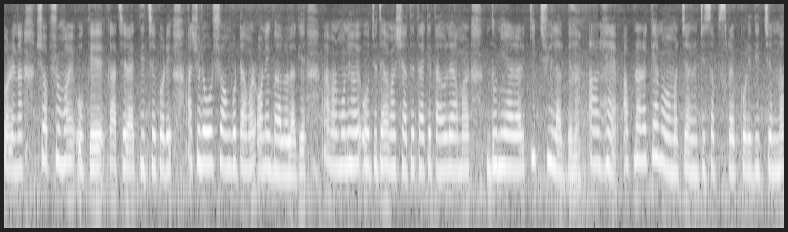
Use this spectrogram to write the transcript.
করে না। সব সময় ওকে কাছে রাখতে ইচ্ছে করে। আসলে ওর সঙ্গটা আমার অনেক ভালো লাগে। আমার মনে হয় ও যদি আমার সাথে থাকে তাহলে আমার দুনিয়ার আর কিচ্ছুই লাগবে না। আর হ্যাঁ আপনারা কেন আমার চ্যানেলটি সাবস্ক্রাইব করে দিচ্ছেন না?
